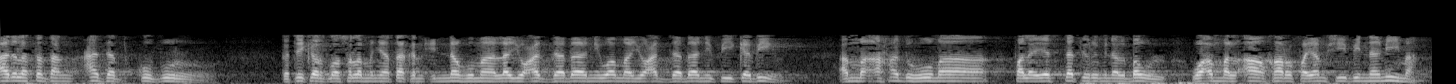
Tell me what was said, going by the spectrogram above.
adalah tentang azab kubur. Ketika Rasulullah SAW menyatakan innahuma la yu'adzabani wa ma yu'adzabani fi kabir. Amma ahaduhuma fala yastatiru minal baul wa amma al-akhar fayamshi bin namimah.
